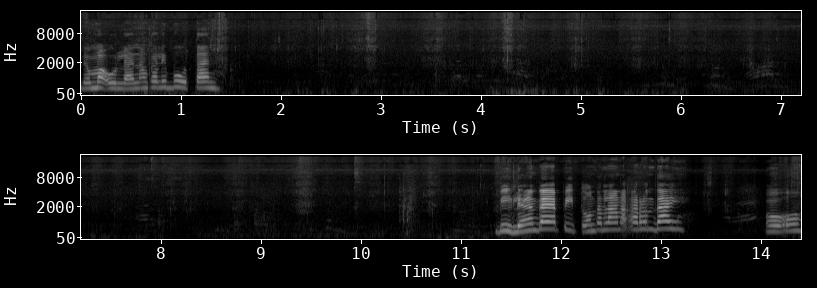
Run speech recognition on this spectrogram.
Dumaulan ang kalibutan. Bili ng daya pitong talang nakaronday. Oo.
